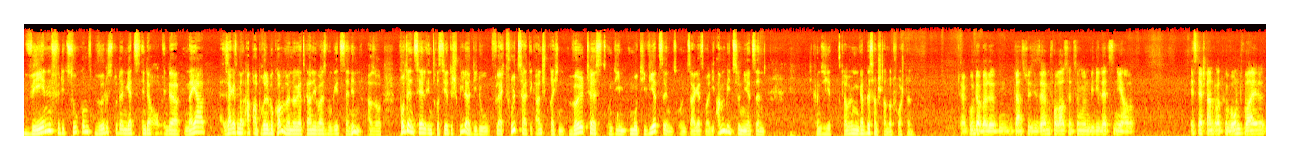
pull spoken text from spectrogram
wen für die Zukunft würdest du denn jetzt in der, in der, naja, sage jetzt mal, ab April bekommen, wenn du jetzt gar nicht weißt, wo geht es denn hin. Also potenziell interessierte Spieler, die du vielleicht frühzeitig ansprechen wolltest und die motiviert sind und sage jetzt mal, die ambitioniert sind, die können sich jetzt, glaube ich, einen besseren Standort vorstellen. Ja gut, aber da hast du dieselben Voraussetzungen wie die letzten Jahre. Ist der Standort gewohnt, weil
